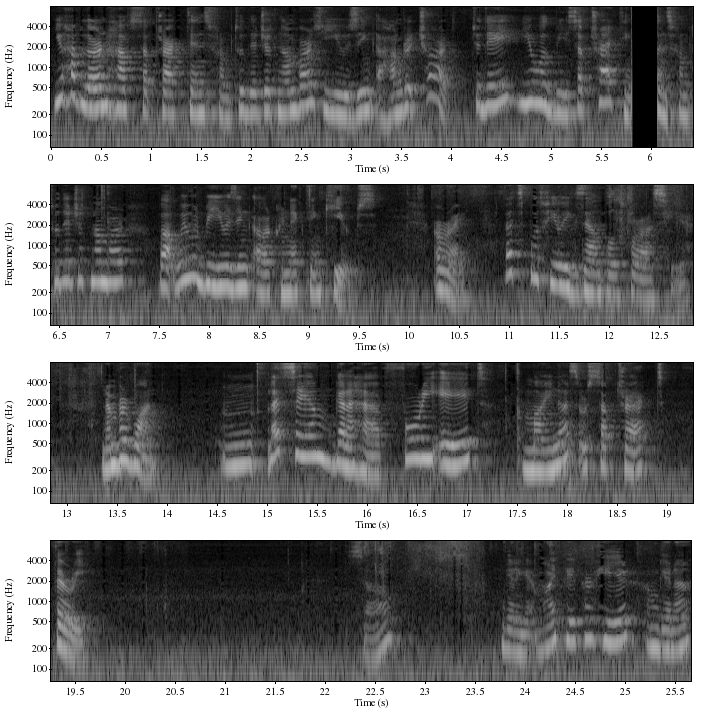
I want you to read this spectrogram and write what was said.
You have learned how to subtract tens from two-digit numbers using a hundred chart. Today you will be subtracting tens from two-digit number, but we will be using our connecting cubes. Alright, let's put a few examples for us here. Number one, mm, let's say I'm gonna have 48 minus or subtract 30. So I'm gonna get my paper here. I'm gonna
